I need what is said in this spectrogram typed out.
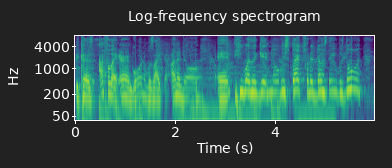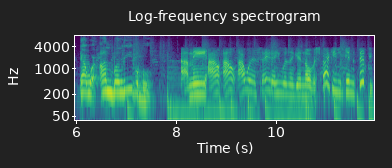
Because I feel like Aaron Gordon was like the underdog, and he wasn't getting no respect for the dunks that he was doing that were unbelievable. I mean, I I, I wouldn't say that he wasn't getting no respect. He was getting 50.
